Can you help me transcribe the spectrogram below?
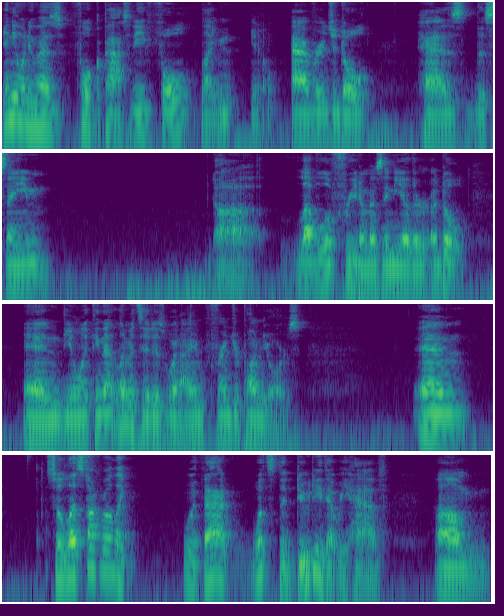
anyone who has full capacity, full like, you know, average adult has the same uh, level of freedom as any other adult and the only thing that limits it is when I infringe upon yours. And so let's talk about like with that, what's the duty that we have? Um,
